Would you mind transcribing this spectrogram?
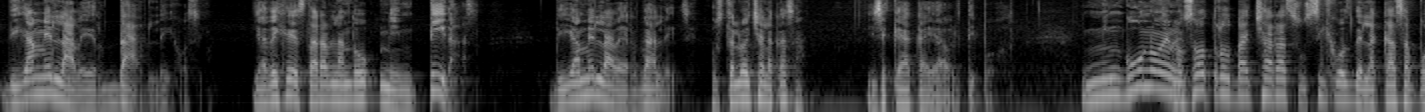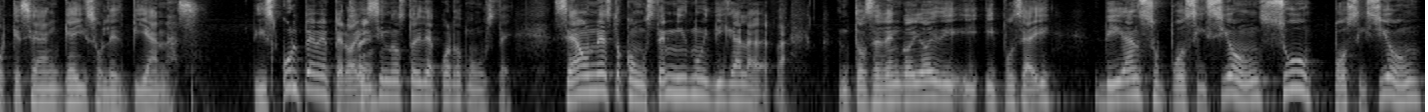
Dígame la verdad, le dijo así. Ya deje de estar hablando mentiras. Dígame la verdad, le dice. Usted lo echa a la casa. Y se queda callado el tipo. Ninguno de nosotros va a echar a sus hijos de la casa porque sean gays o lesbianas. Discúlpeme, pero ahí sí. no estoy de acuerdo con usted. Sea honesto con usted mismo y diga la verdad. Entonces vengo yo y puse ahí, digan su posición, su posición,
